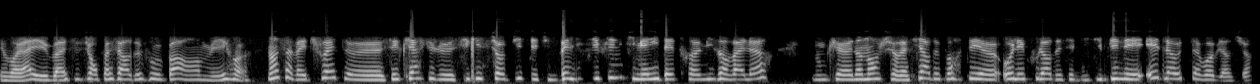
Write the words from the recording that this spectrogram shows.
et voilà, et bah c'est sûr pas faire de faux pas, hein, mais non, ça va être chouette. Euh, c'est clair que le cyclisme sur piste est une belle discipline qui mérite d'être euh, mise en valeur. Donc euh, non, non, je serais fière de porter haut les couleurs de cette discipline et, et de la Haute-Savoie, bien sûr.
